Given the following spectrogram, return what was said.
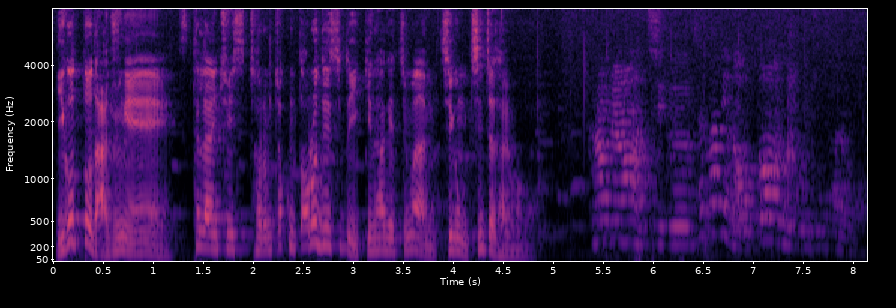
이것도 나중에 스텔라인 취스처럼 조금 떨어질 수도 있긴 하겠지만 지금 진짜 잘 먹어요. 그러면 지금 세상이는 어떤 곤충 사료 먹어요?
